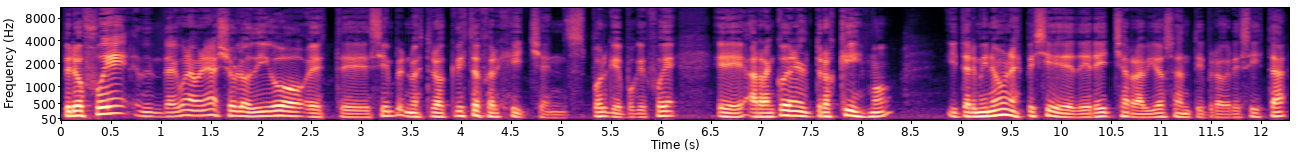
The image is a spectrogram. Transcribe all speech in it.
pero fue, de alguna manera, yo lo digo este, siempre, nuestro Christopher Hitchens. ¿Por qué? Porque fue, eh, arrancó en el trotskismo y terminó en una especie de derecha rabiosa antiprogresista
